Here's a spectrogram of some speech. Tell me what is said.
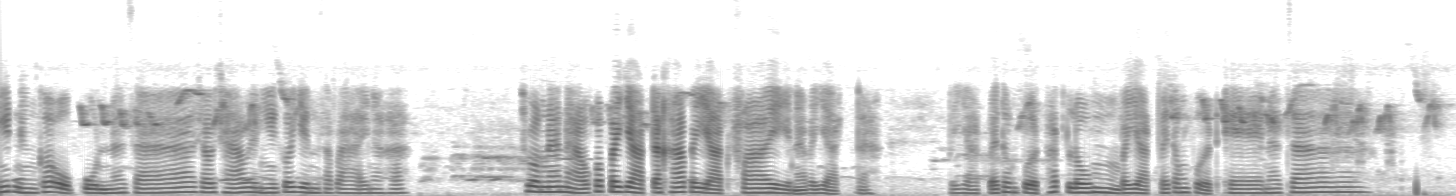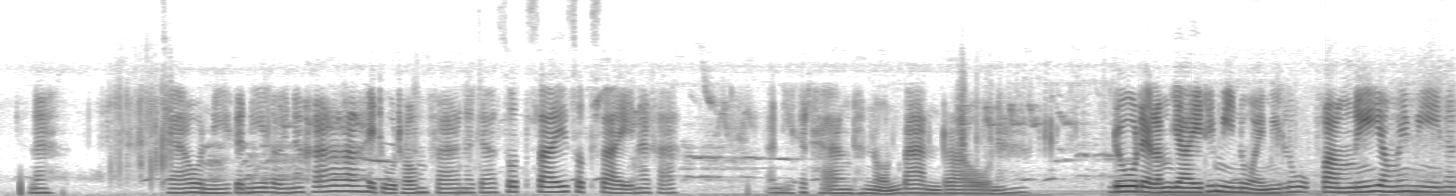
นิดนึงก็อบอุ่นนะจ๊ะเช้าเช้าๆอย่างนี้ก็เย็นสบายนะคะ ช่วงหน้าหนาวก็ประหยัดนะคะ ประหยัดไฟนะประหยัดนะประหยัดไปต้องเปิดพัดลม ประหยัดไปต้องเปิดแอร์นะจ๊ะนะเช้าวันนี้ก็นี่เลยนะคะ ให้ดูท้องฟ้านะจ๊ะสดใสสดใสนะคะ อันนี้ก็ทางถนนบ้านเรานะ ดูแต่ลำไยที่มีหน่วยมีลูกฝั่งนี้ยังไม่มีนะ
